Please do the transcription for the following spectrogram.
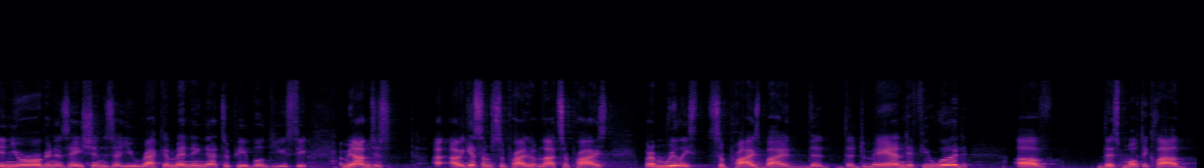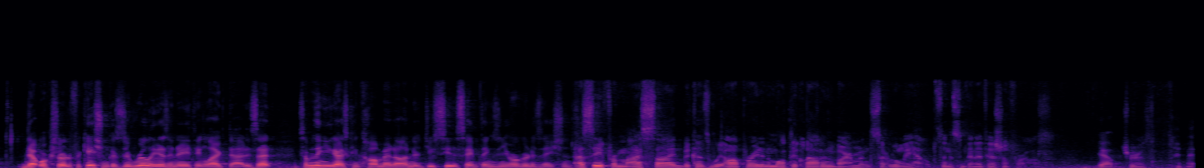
in your organizations? Are you recommending that to people? Do you see? I mean, I'm just. I I guess I'm surprised. I'm not surprised, but I'm really surprised by the the demand, if you would, of this multi-cloud network certification because there really isn't anything like that. Is that something you guys can comment on? Or do you see the same things in your organization? I see from my side, because we operate in a multi-cloud environment, so it really helps and it's beneficial for us. Yeah. Sure is.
